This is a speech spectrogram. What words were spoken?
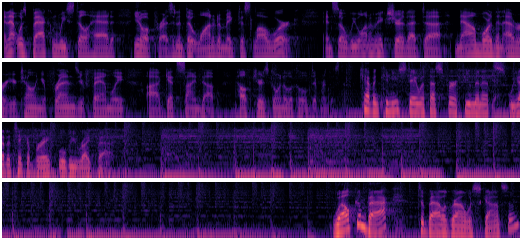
And that was back when we still had, you know, a president that wanted to make this law work. And so we want to make sure that uh, now more than ever, you're telling your friends, your family, uh, get signed up. Healthcare is going to look a little different this time. Kevin, can you stay with us for a few minutes? Yeah. We got to take a break. We'll be right back. Welcome back to Battleground Wisconsin.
